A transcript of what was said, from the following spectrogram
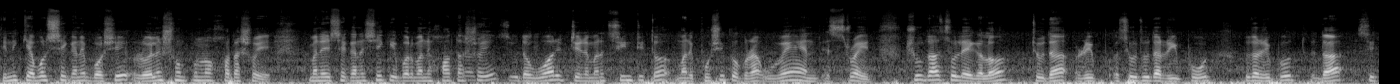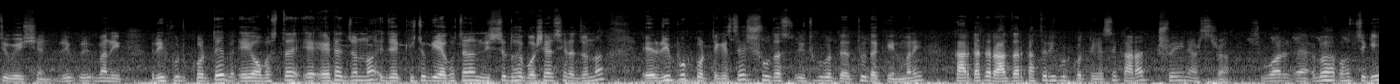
তিনি কেবল সেখানে বসে রইলেন সম্পূর্ণ হতাশ হয়ে। মানে সেখানে সে কেবল মানে হতাশ হয়ে দ্য ওয়ারি ট্রেনে মানে চিন্তিত মানে প্রশিক্ষকরা ওয়েন স্ট্রেট সুদা চলে গেল to the to the report to the report the situation মানে রিপোর্ট করতে এই অবস্থায় এটার জন্য যে কিছু গিয়ে হচ্ছে না, নিশ্চিত হয়ে বসে আছে সেটার জন্য রিপোর্ট করতে গেছে সুদা রিপোর্ট করতে টু দ্য কিন মানে কার কাছে, রাজার কাছে রিপোর্ট করতে গেছে, কারা? ট্রেনার্সরা হচ্ছে কি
